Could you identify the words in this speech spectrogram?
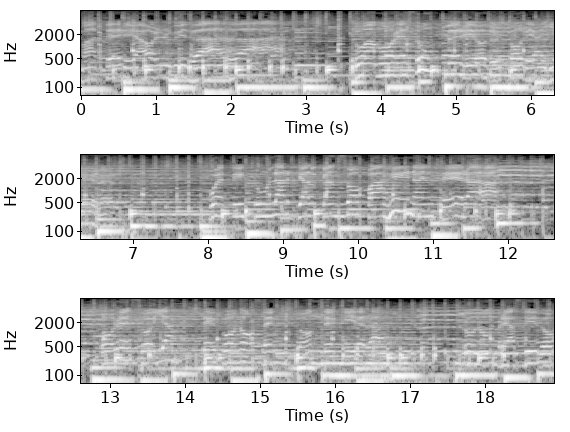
materia olvidada. Tu amor es un periódico de ayer fue titular que alcanzó página entera. Por eso ya te conocen donde quiera. Tu nombre ha sido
